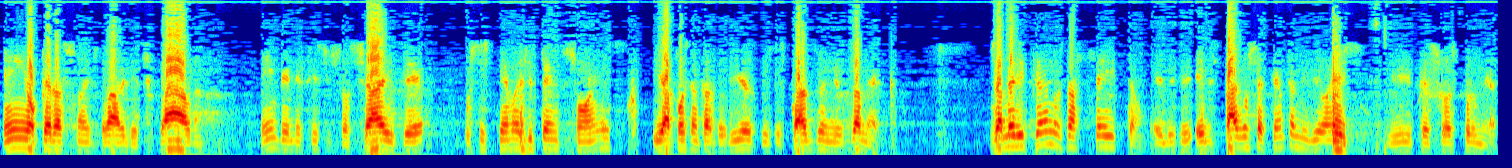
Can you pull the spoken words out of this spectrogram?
em operações de larga escala, em benefícios sociais, é o sistema de pensões e aposentadorias dos Estados Unidos da América. Os americanos aceitam, eles, eles pagam 70 milhões de pessoas por mês.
